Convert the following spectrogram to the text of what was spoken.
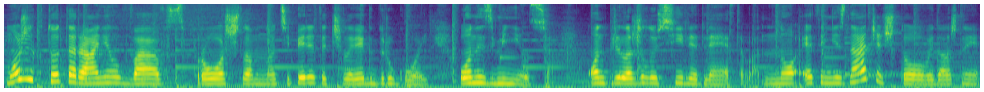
Может, кто-то ранил вас в прошлом, но теперь этот человек другой. Он изменился. Он приложил усилия для этого. Но это не значит, что вы должны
